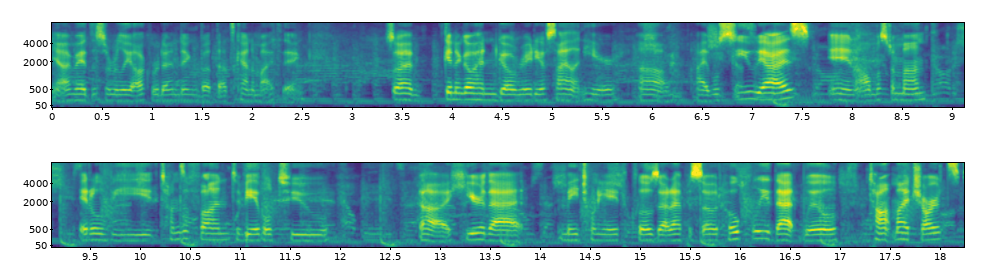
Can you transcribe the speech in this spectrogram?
Yeah, I made this a really awkward ending, but that's kind of my thing. So I'm gonna go ahead and go radio silent here. Um, I will see you guys in almost a month. It'll be tons of fun to be able to uh, hear that May 28th closeout episode. Hopefully that will top my charts,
